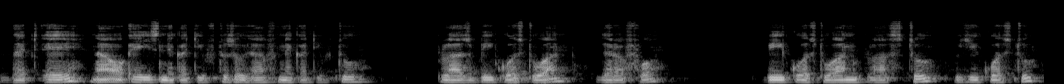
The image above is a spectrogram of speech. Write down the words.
that a now a is negative 2 so we have negative 2 plus b equals to 1 therefore b equals to 1 plus 2 which equals to,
